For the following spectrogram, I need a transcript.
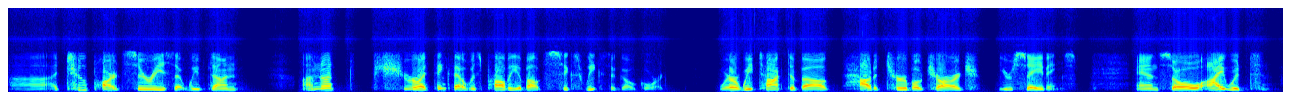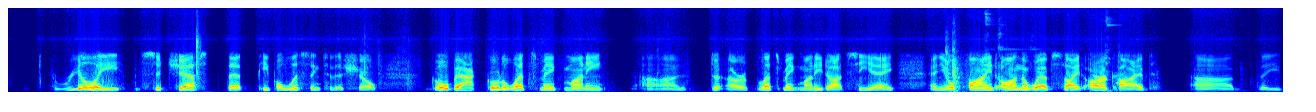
uh, a two part series that we've done. I'm not sure, I think that was probably about six weeks ago, Gord, where we talked about how to turbocharge your savings. And so I would really suggest that people listening to this show go back, go to Let's Make Money, uh, or letsmakemoney.ca, and you'll find on the website archived uh, the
